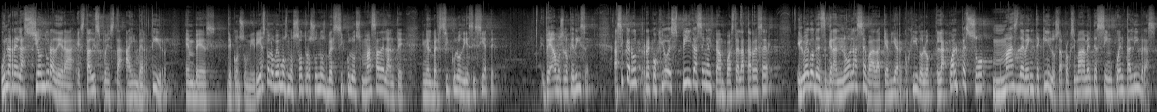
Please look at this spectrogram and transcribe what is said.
Una relación duradera está dispuesta a invertir en vez de consumir. Y esto lo vemos nosotros unos versículos más adelante, en el versículo 17. Veamos lo que dice. Así que Ruth recogió espigas en el campo hasta el atardecer y luego desgranó la cebada que había recogido, la cual pesó más de 20 kilos, aproximadamente 50 libras.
